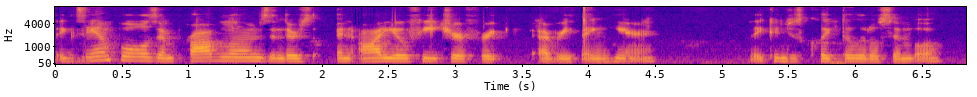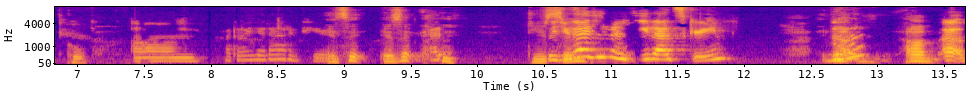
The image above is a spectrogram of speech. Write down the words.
examples and problems and there's an audio feature for everything here. They can just click the little symbol. Cool. Um, how do I get out of here? Is it? Is it? Do you Did see? you guys even see that screen? No, um, Oh.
